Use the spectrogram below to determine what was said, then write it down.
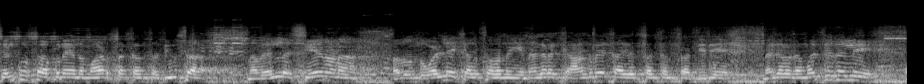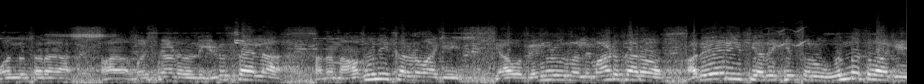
ಶಂಕುಸ್ಥಾಪನೆಯನ್ನು ಮಾಡತಕ್ಕಂಥ ದಿವಸ ನಾವೆಲ್ಲ ಸೇರೋಣ. ಅದೊಂದು ಒಳ್ಳೆಯ ಕೆಲಸವನ್ನು ಈ ನಗರಕ್ಕೆ ಆಗಬೇಕಾಗಿರ್ತಕ್ಕಂಥದ್ದಿದೆ ನಗರದ ಮಧ್ಯದಲ್ಲಿ ಒಂದು ತರ ಆ, ಬಸ್ ಸ್ಟ್ಯಾಂಡ್ ನನಗೆ ಇಡುತ್ತಾ ಇಲ್ಲ. ಅದನ್ನು ಆಧುನೀಕರಣವಾಗಿ ಯಾವ ಬೆಂಗಳೂರಿನಲ್ಲಿ ಮಾಡಿದ್ದಾರೋ ಅದೇ ರೀತಿ ಅದಕ್ಕಿಂತಲೂ ಉನ್ನತವಾಗಿ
